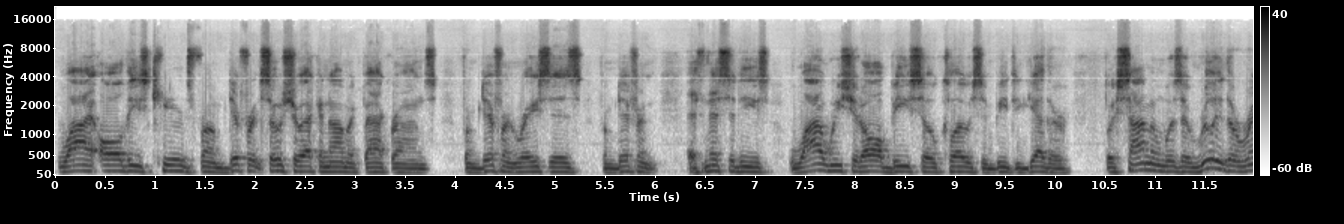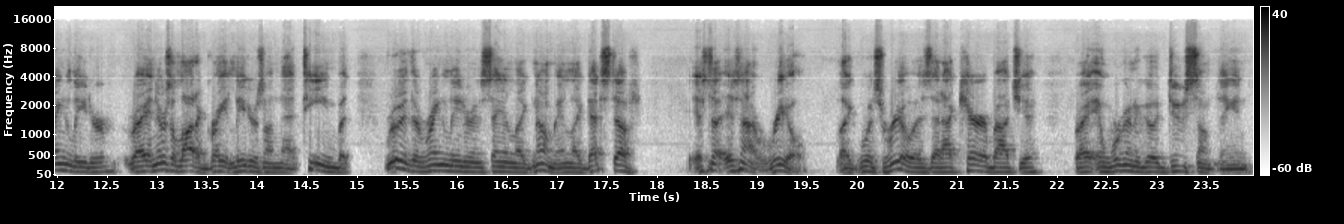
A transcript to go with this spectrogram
why all these kids from different socioeconomic backgrounds, from different races, from different ethnicities, why we should all be so close and be together. But Simon was a really the ringleader, right? And there's a lot of great leaders on that team, but really the ringleader in saying like, no, man, like that stuff, it's not, it's not real. Like what's real is that I care about you, right? And we're going to go do something. And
